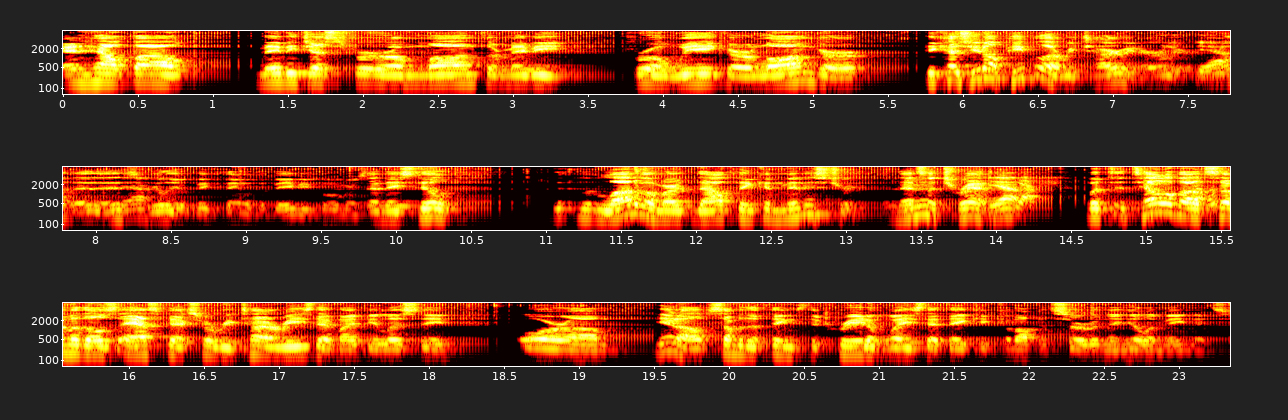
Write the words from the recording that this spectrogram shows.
and help out maybe just for a month or maybe for a week or longer. Because, you know, people are retiring earlier. You Yeah, know, it's yeah. really a big thing with the baby boomers. And they still, a lot of them are now thinking ministry. And that's a trend. Yeah. Yeah. But to tell about some of those aspects for retirees that might be listening, or um, you know, some of the things, the creative ways that they can come up and serve in the hill and maintenance.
